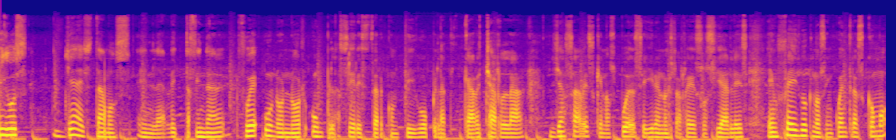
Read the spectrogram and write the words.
Amigos, ya estamos en la recta final. Fue un honor, un placer estar contigo, platicar, charlar. Ya sabes que nos puedes seguir en nuestras redes sociales. En Facebook nos encuentras como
